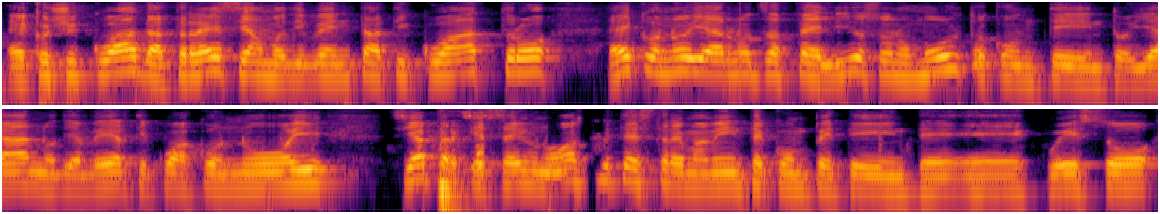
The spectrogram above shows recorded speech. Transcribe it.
Eccoci qua, da tre siamo diventati quattro. Ecco noi Arno Zaffelli, io sono molto contento, Jarno, di averti qua con noi, sia perché sei un ospite estremamente competente e questo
